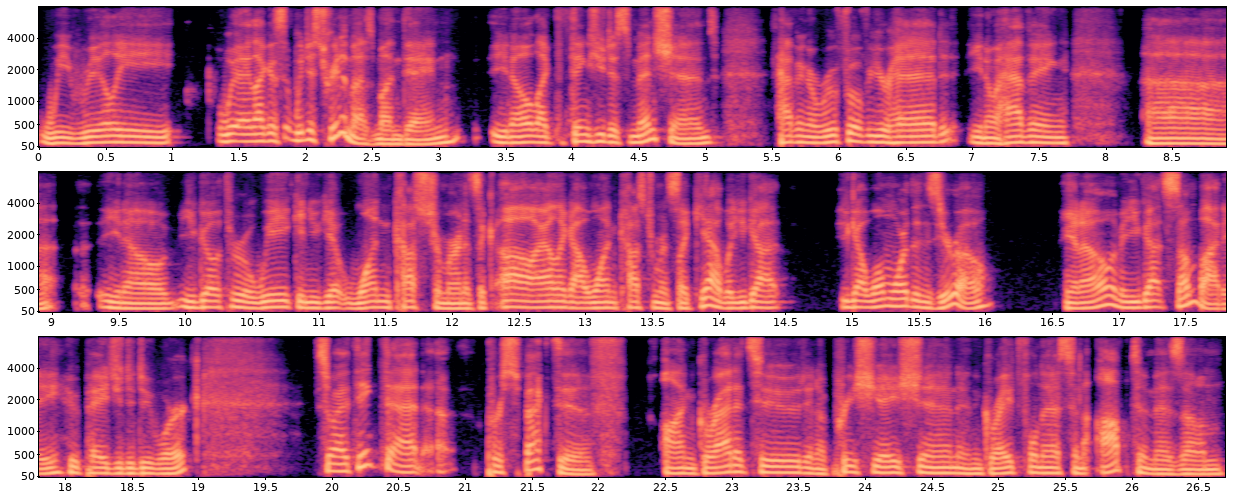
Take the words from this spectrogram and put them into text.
we really, we, like I said, we just treat them as mundane. You know, like the things you just mentioned, having a roof over your head, you know, having, uh, you know, you go through a week and you get one customer and it's like, oh, I only got one customer. It's like, yeah, well, you got you got one more than zero. You know, I mean, you got somebody who paid you to do work. So I think that uh, perspective on gratitude and appreciation and gratefulness and optimism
